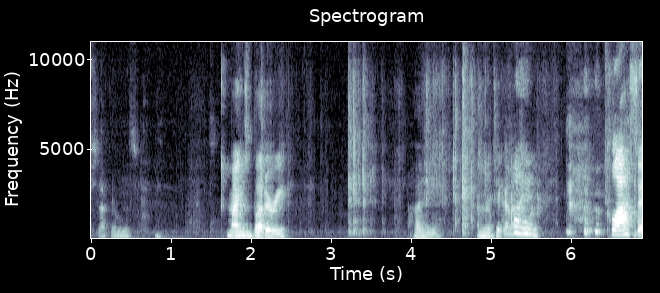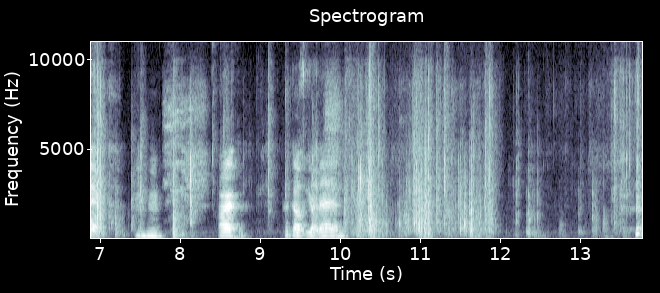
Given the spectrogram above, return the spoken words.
snacking on this. Mine's buttery. Honey. I'm gonna take another Hi. one. Classic. Mm-hmm. All right. Pick out your bed.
